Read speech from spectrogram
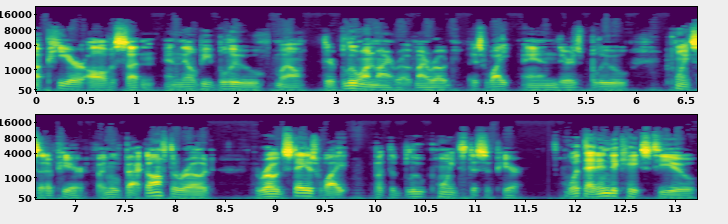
appear all of a sudden, and they'll be blue. Well, they're blue on my road. My road is white, and there's blue points that appear. If I move back off the road, the road stays white, but the blue points disappear. What that indicates to you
